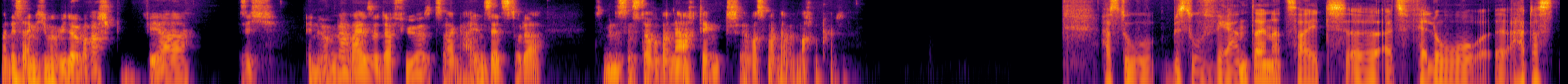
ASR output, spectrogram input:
man ist eigentlich immer wieder überrascht, wer sich in irgendeiner Weise dafür sozusagen einsetzt oder zumindest darüber nachdenkt, was man damit machen könnte. Hast du, bist du während deiner Zeit äh, als Fellow, äh, hat das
